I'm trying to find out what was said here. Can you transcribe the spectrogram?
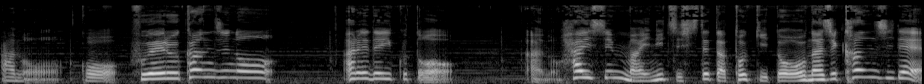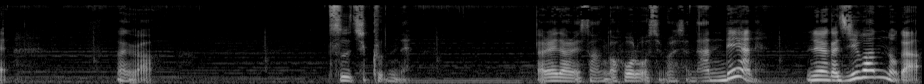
あのこう増える感じのあれでいくとあの配信毎日してた時と同じ感じでなんか通知くんね誰々さんがフォローしました。なんでやねん。でなんかじわんのが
